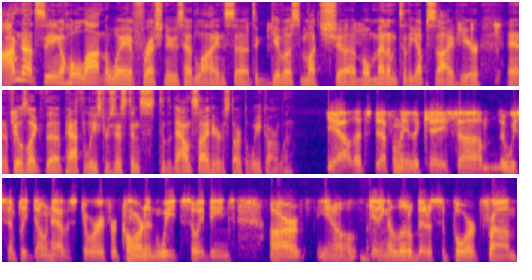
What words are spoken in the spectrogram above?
I'm not seeing a whole lot in the way of fresh news headlines uh, to give us much uh, momentum to the upside here. And it feels like the path of least resistance to the downside here to start the week, Arlan. Yeah, that's definitely the case. Um, we simply don't have a story for corn and wheat. Soybeans are, you know, getting a little bit of support from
